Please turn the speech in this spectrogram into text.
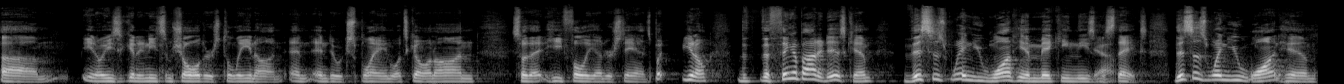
um, you know, he's going to need some shoulders to lean on and and to explain what's going on so that he fully understands. But you know, the the thing about it is, Kim, this is when you want him making these yeah. mistakes. This is when you want him,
